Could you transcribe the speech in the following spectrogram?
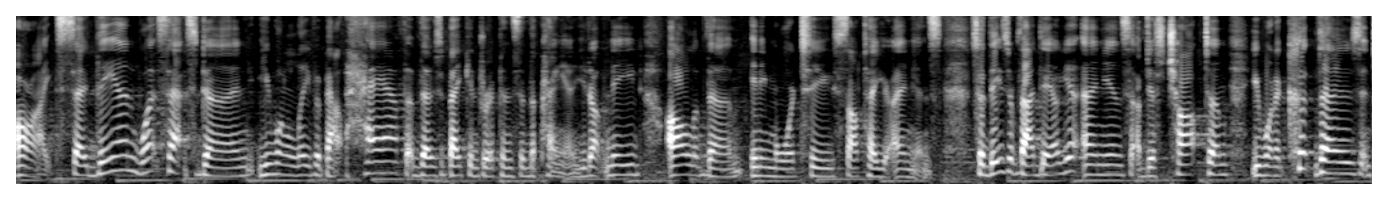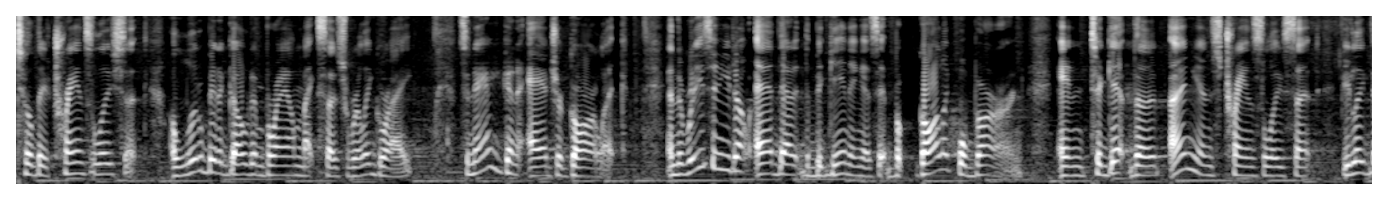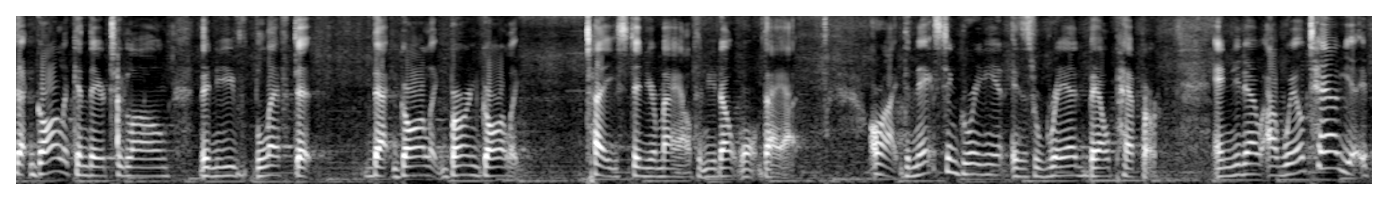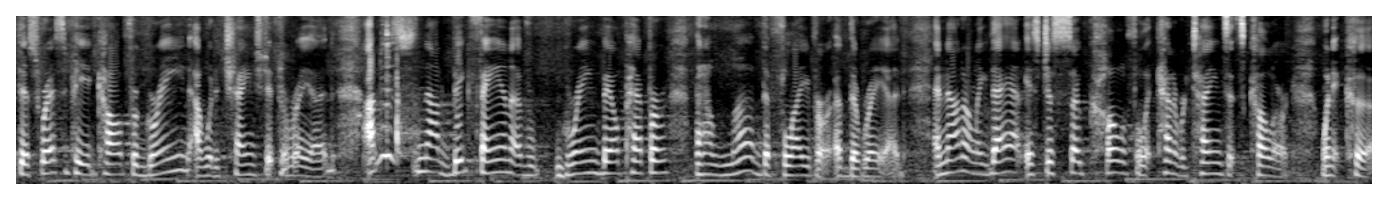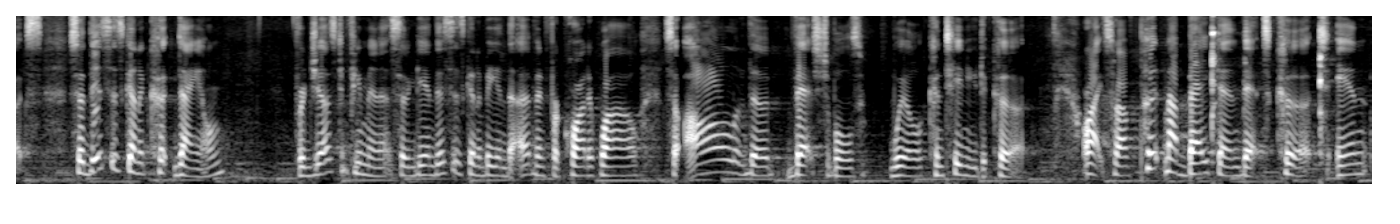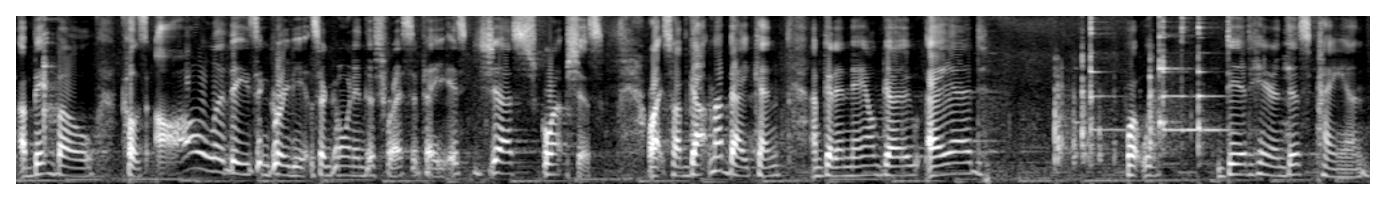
All right, so then once that's done, you want to leave about half of those bacon drippings in the pan. You don't need all of them anymore to saute your onions. So these are Vidalia onions. I've just chopped them. You want to cook those until they're translucent. A little bit of golden brown makes those really great. So now you're going to add your garlic. And the reason you don't add that at the beginning is that garlic will burn. And to get the onions translucent, if you leave that garlic in there too long, then you've left it, that garlic, burned garlic taste in your mouth, and you don't want that. All right, the next ingredient is red bell pepper. And you know, I will tell you, if this recipe had called for green, I would have changed it to red. I'm just not a big fan of green bell pepper, but I love the flavor of the red. And not only that, it's just so colorful, it kind of retains its color when it cooks. So this is gonna cook down for just a few minutes. And again, this is gonna be in the oven for quite a while, so all of the vegetables will continue to cook. All right, so I've put my bacon that's cooked in a big bowl because all of these ingredients are going in this recipe. It's just scrumptious. All right, so I've got my bacon. I'm gonna now go add what we did here in this pan.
